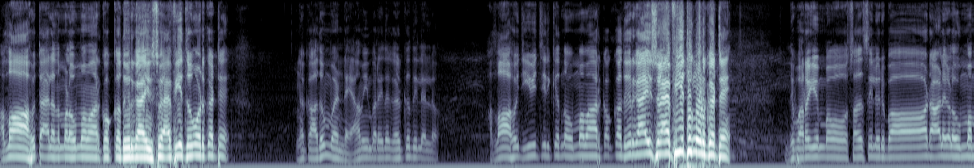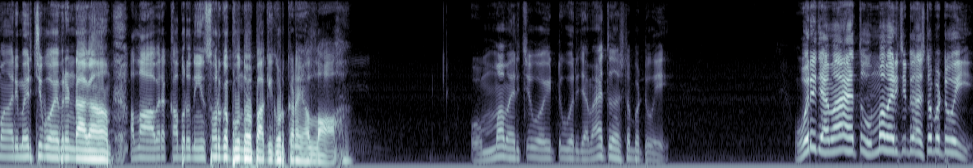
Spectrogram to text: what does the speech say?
അള്ളാഹു താല നമ്മളെ ഉമ്മമാർക്കൊക്കെ ദീർഘായുസ് ആഫിയത്തും കൊടുക്കട്ടെ. നിങ്ങൾക്ക് അതും വേണ്ടേ? ആമീൻ പറയുന്നത് കേൾക്കുന്നില്ലല്ലോ. അള്ളാഹു ജീവിച്ചിരിക്കുന്ന ഉമ്മമാർക്കൊക്കെ ദീർഘായുസ് ആഫിയത്തും കൊടുക്കട്ടെ. ഇത് പറയുമ്പോൾ സദസ്സിൽ ഒരുപാട് ആളുകൾ ഉമ്മമാര് മരിച്ചു പോയവരുണ്ടാകാം അല്ല അവരെ കബർ നീ സ്വർഗപ്പൂന്തോപ്പാക്കി കൊടുക്കണേ അല്ലാ ഉമ്മ മരിച്ചു പോയിട്ട് ഒരു ജമായത്ത് നഷ്ടപ്പെട്ടു പോയി. ഒരു ജമായത്ത് ഉമ്മ മരിച്ചിട്ട് നഷ്ടപ്പെട്ടു പോയി.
